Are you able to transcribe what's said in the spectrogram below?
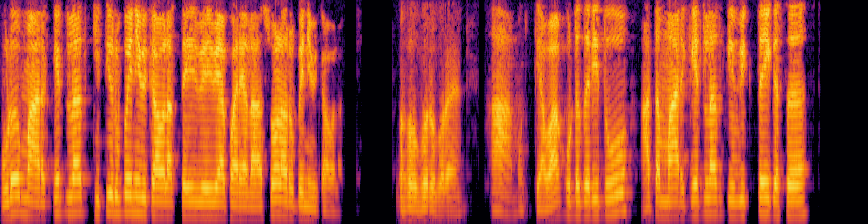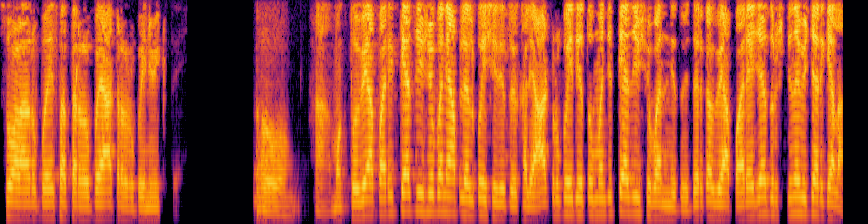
पुढं मार्केटला किती रुपयांनी विकावं लागतंय वे- व्यापाऱ्याला? सोळा रुपयांनी विकावं लागतं हो बरोबर आहे. हा मग तेव्हा कुठंतरी तो आता मार्केटला कि- विकतय कसं? सोळा रुपये सतरा रुपये अठरा रुपयांनी विकतय. हो. हा मग तो व्यापारी त्याच हिशोबाने आपल्याला पैसे देतोय. खाली आठ रुपये देतो म्हणजे त्याच हिशोबाने देतोय. जर का व्यापाऱ्याच्या दृष्टीने विचार केला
